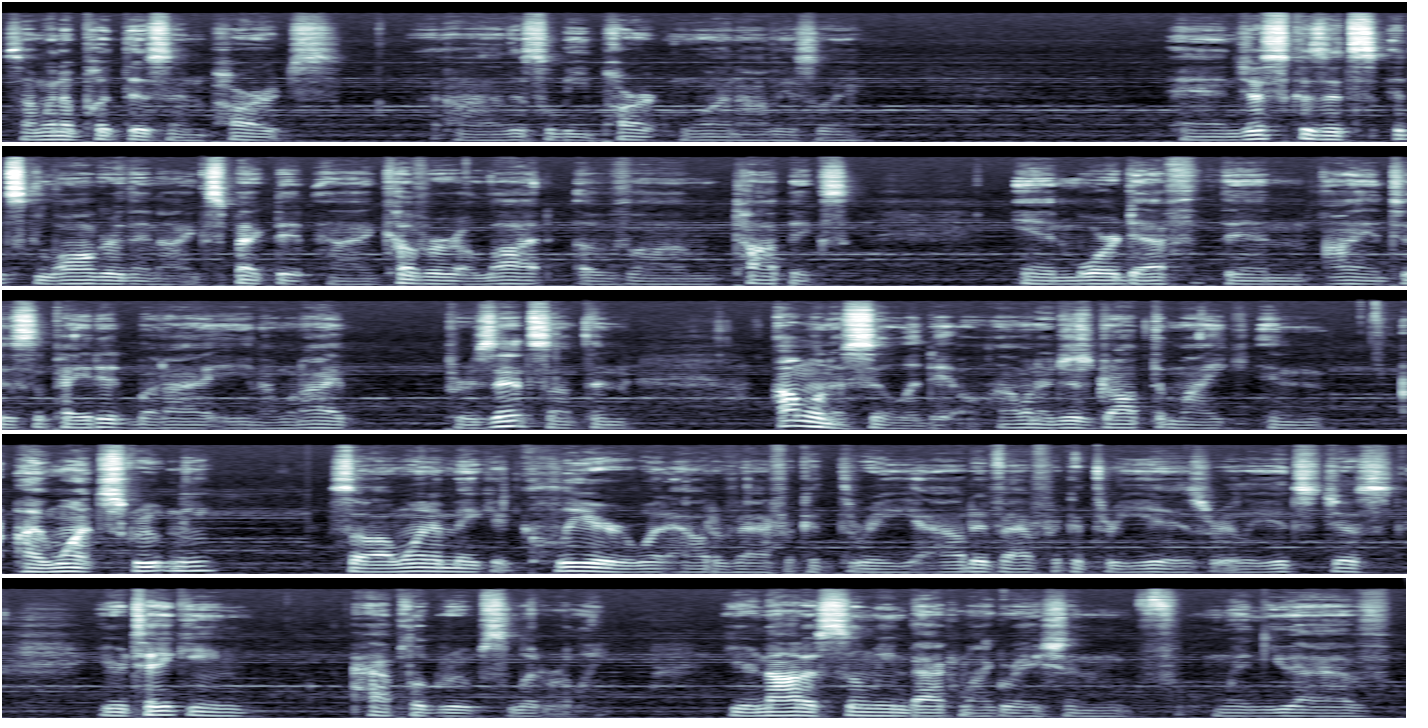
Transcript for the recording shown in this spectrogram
So I'm going to put this in parts. Uh, this will be part one, obviously. And just because it's it's longer than I expected, I cover a lot of um, topics in more depth than I anticipated. But I, you know, when I present something, I want to seal the deal. I want to just drop the mic and I want scrutiny. So I want to make it clear what Out of Africa 3, Out of Africa 3 is really. It's just you're taking haplogroups literally. You're not assuming back migration when you have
